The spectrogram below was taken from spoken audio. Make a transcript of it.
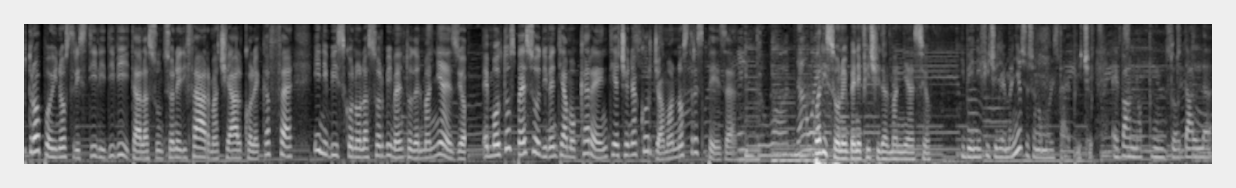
Purtroppo i nostri stili di vita, l'assunzione di farmaci, alcol e caffè inibiscono l'assorbimento del magnesio e molto spesso diventiamo carenti e ce ne accorgiamo a nostre spese. Quali sono i benefici del magnesio? I benefici del magnesio sono molteplici e vanno appunto dal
